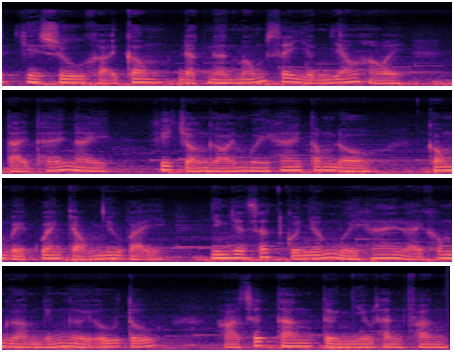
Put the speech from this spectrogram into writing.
Đức Giêsu khởi công đặt nền móng xây dựng giáo hội. Tại thế này, khi chọn gọi 12 tông đồ, công việc quan trọng như vậy, nhưng danh sách của nhóm 12 lại không gồm những người ưu tú. Họ xuất thân từ nhiều thành phần,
